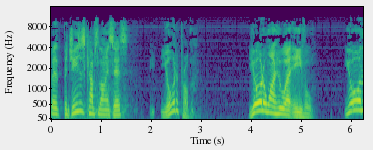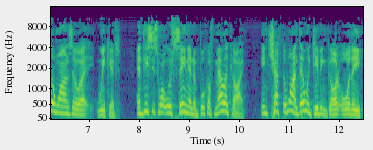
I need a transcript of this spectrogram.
But, but Jesus comes along and says, you're the problem. You're the one who are evil. You're the ones who are wicked. And this is what we've seen in the book of Malachi. In chapter 1, they were giving God all the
